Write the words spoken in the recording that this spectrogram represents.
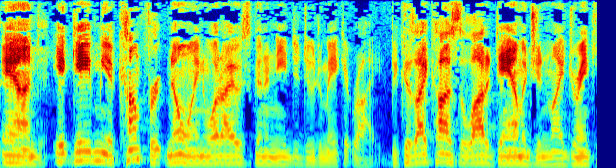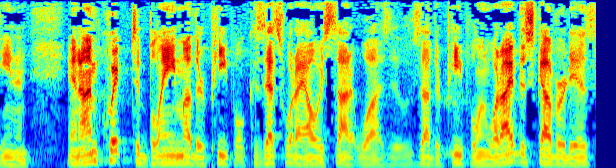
And it gave me a comfort knowing what I was going to need to do to make it right. Because I caused a lot of damage in my drinking, and, and I'm quick to blame other people because that's what I always thought it was. It was other people. And what I've discovered is,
